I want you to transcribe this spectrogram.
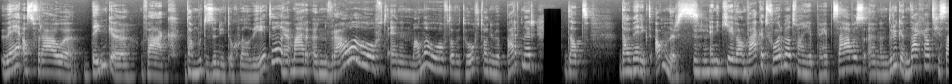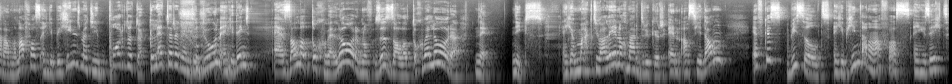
wij als vrouwen denken vaak, dat moeten ze nu toch wel weten. Ja. Maar een vrouwenhoofd en een mannenhoofd of het hoofd van uw partner, dat, dat werkt anders. En ik geef dan vaak het voorbeeld van, je hebt s'avonds een, een drukke dag gehad, je staat aan de afwas en je begint met die borden te kletteren en te doen. en je denkt, hij zal het toch wel horen of ze zal het toch wel horen. Nee, niks. En je maakt je alleen nog maar drukker. En als je dan even wisselt en je begint aan een afwas en je zegt...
